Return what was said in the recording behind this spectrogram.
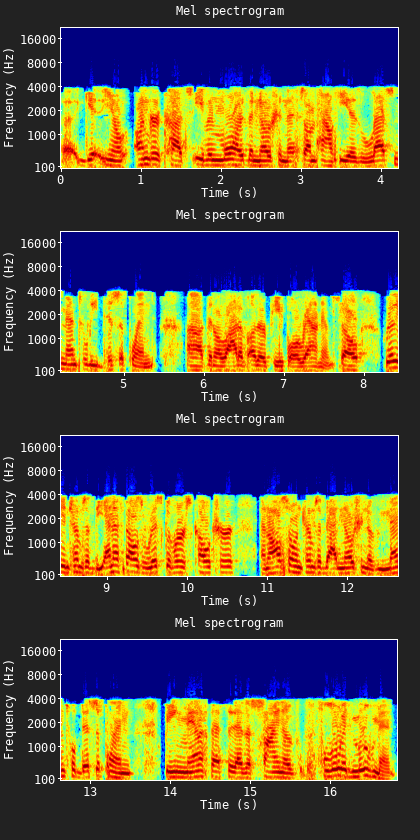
uh, get, you know, undercuts even more the notion that somehow he is less mentally disciplined uh, than a lot of other people around him. So, really, in terms of the NFL's risk-averse culture, and also in terms of that notion of mental discipline being manifested as a sign of fluid movement,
